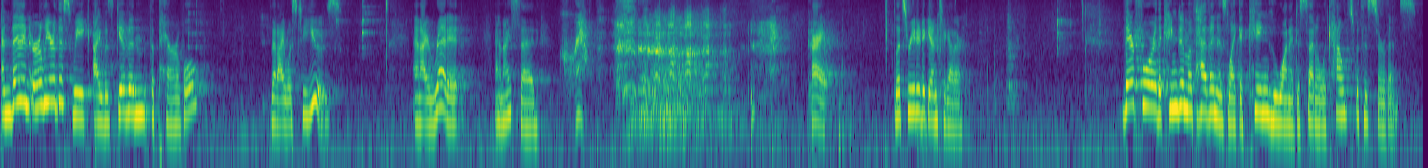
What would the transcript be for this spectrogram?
and then earlier this week, I was given the parable that I was to use. And I read it and I said, crap. All right, let's read it again together. Therefore, the kingdom of heaven is like a king who wanted to settle accounts with his servants.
